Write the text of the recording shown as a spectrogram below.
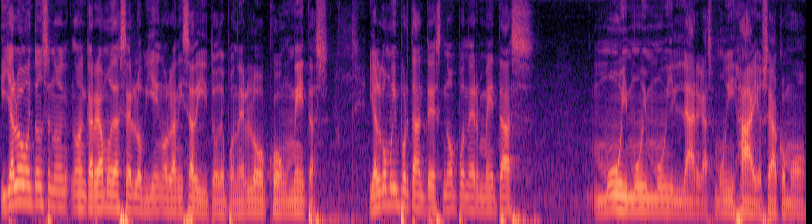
Y ya luego entonces nos, encargamos de hacerlo bien organizadito, de ponerlo con metas. Y algo muy importante es no poner metas muy, muy, muy largas, muy high. O sea, como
